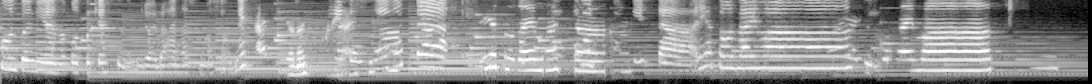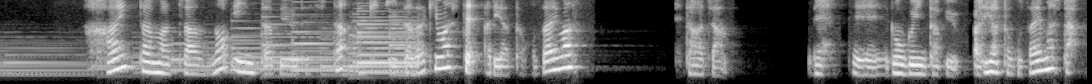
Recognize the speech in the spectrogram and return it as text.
本当にあのポッドキャストでもいろいろ話しましょうねよろしくおあり願いしがとうございま。ますしたありがとうございました。ありでしたありがとうございますがとうございます。はい、たまちゃんのインタビューでした。お聞きいただきましてありがとうございます。たまちゃん、ね、えーロングインタビューありがとうございました。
